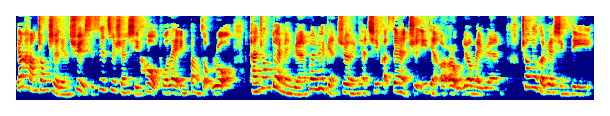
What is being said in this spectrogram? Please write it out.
央行终止连续十四次升息后，拖累英镑走弱，盘中对美元汇率贬至零点七 percent 至一点二二五六美元，创六个月新低。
